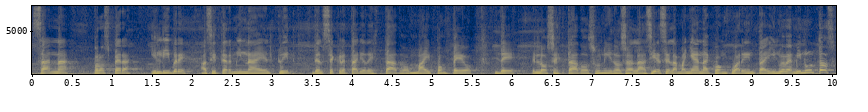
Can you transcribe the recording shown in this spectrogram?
sana, próspera y libre. Así termina el tuit del secretario de Estado, Mike Pompeo, de los Estados Unidos. A las 10 de la mañana con 49 minutos.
